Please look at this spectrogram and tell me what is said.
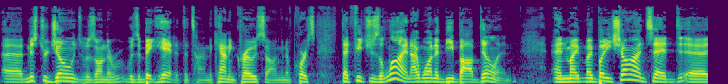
uh, Mr. Jones was on the, was a big hit at the time, the Counting Crows song. And of course, that features a line, I want to be Bob Dylan. And my, my buddy Sean said, uh,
